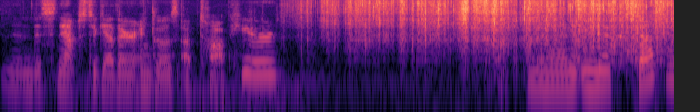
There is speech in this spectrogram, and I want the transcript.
and then this snaps together and goes up top here and then next up we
